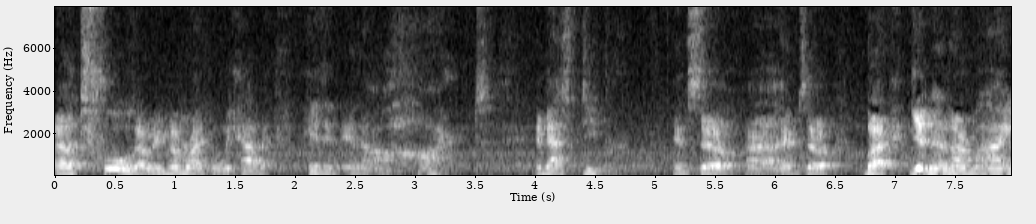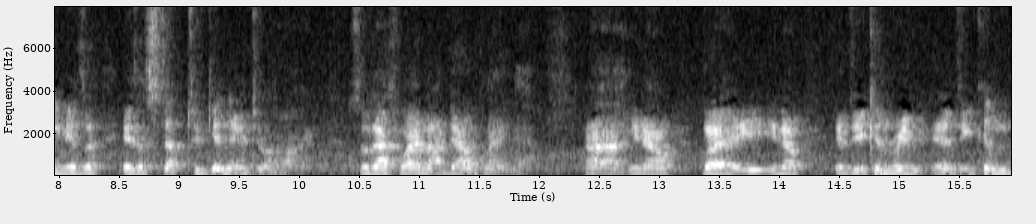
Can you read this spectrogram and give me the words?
a tool that we memorize, but we have it hidden in our heart. And that's deeper. And so, uh, and so, but getting in our mind is a is a step to getting into our heart. So that's why I'm not downplaying that. Uh, you know, but you know, if you can re- if you can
